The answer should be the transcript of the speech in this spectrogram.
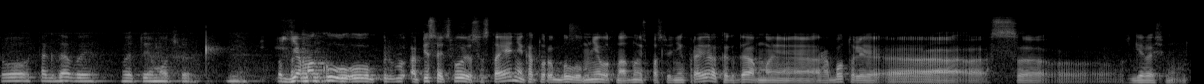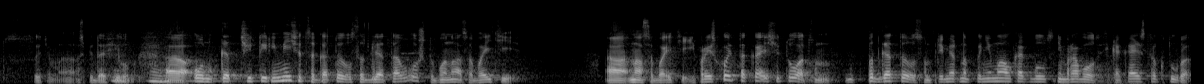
то тогда вы в эту эмоцию не Я могу э, описать свое состояние, которое было у меня вот на одной из последних проверок, когда мы работали э, с, э, с Герасимом, с этим с педофилом. Он 4 месяца готовился для того, чтобы нас обойти. А, нас обойти. И происходит такая ситуация. Он подготовился, он примерно понимал, как будут с ним работать, какая структура.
